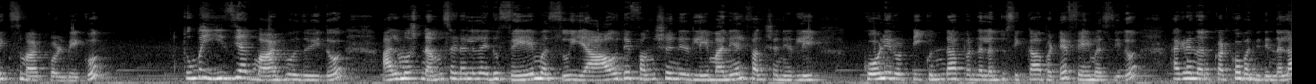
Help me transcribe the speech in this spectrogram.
ಮಿಕ್ಸ್ ಮಾಡ್ಕೊಳ್ಬೇಕು. ತುಂಬ ಈಸಿಯಾಗಿ ಮಾಡ್ಬೋದು ಇದು. ಆಲ್ಮೋಸ್ಟ್ ನಮ್ಮ ಸೈಡಲ್ಲೆಲ್ಲ ಇದು ಫೇಮಸ್ಸು ಯಾವುದೇ ಫಂಕ್ಷನ್ ಇರಲಿ, ಮನೆಯಲ್ಲಿ ಫಂಕ್ಷನ್ ಇರಲಿ ಕೋಳಿ ರೊಟ್ಟಿ ಕುಂದಾಪುರದಲ್ಲಂತೂ ಸಿಕ್ಕಾಪಟ್ಟೆ ಫೇಮಸ್ ಇದು. ಹಾಗೆ ನಾನು ಕಟ್ಕೊ ಬಂದಿದ್ದೀನಲ್ಲ,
